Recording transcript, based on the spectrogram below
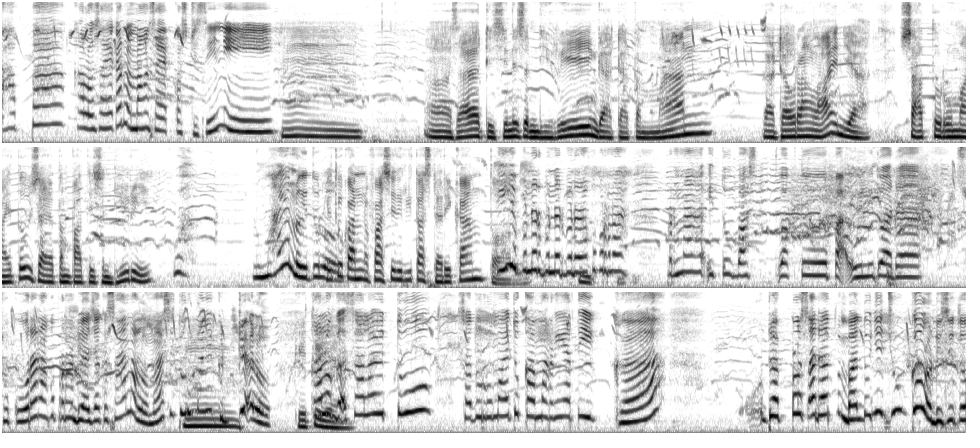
apa? Kalau saya kan memang saya kos di sini. Hmm, eh, saya di sini sendiri, nggak ada teman, nggak ada orang lain ya. Satu rumah itu saya tempati sendiri. Lumayan loh itu loh. Itu kan fasilitas dari kantor. Iya benar benar benar aku pernah pernah itu pas waktu Pak Willy itu ada syukuran aku pernah diajak ke sana loh Mas itu rumahnya Hmm, gede loh. gitu Kalau ya? nggak salah itu satu rumah itu kamarnya tiga udah plus ada pembantunya juga loh di situ.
